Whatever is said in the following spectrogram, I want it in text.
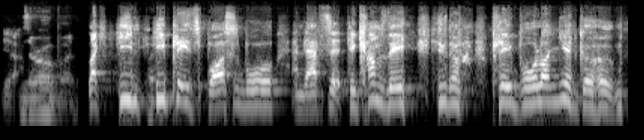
Yeah. He's a robot. Like he he plays basketball and that's it. He comes there, he's gonna play ball on you and go home.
